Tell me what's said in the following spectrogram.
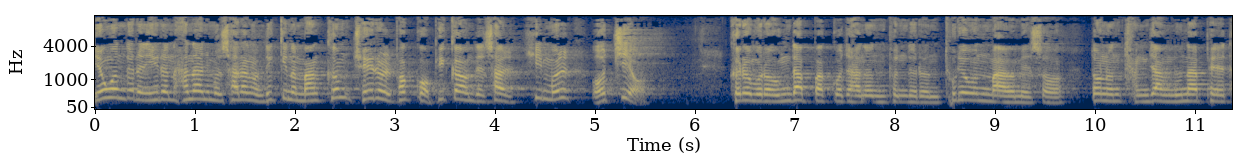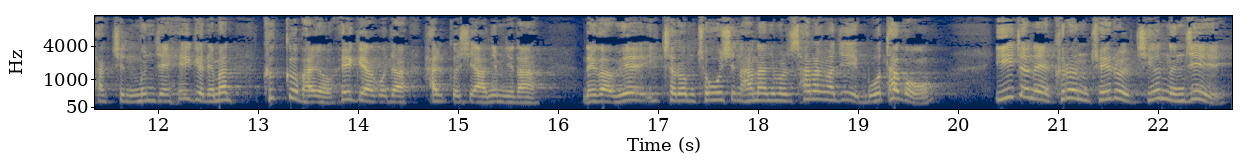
영혼들은 이런 하나님의 사랑을 느끼는 만큼 죄를 벗고 빛 가운데 살 힘을 얻지요. 그러므로 응답받고자 하는 분들은 두려운 마음에서 또는 당장 눈앞에 닥친 문제 해결에만 급급하여 회개하고자 할 것이 아닙니다. 내가 왜 이처럼 좋으신 하나님을 사랑하지 못하고 이전에 그런 죄를 지었는지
